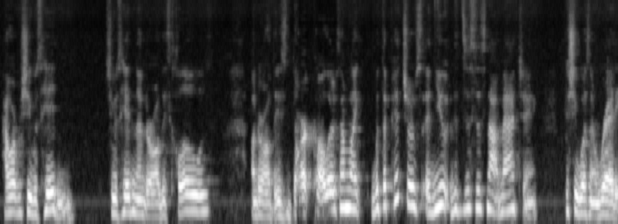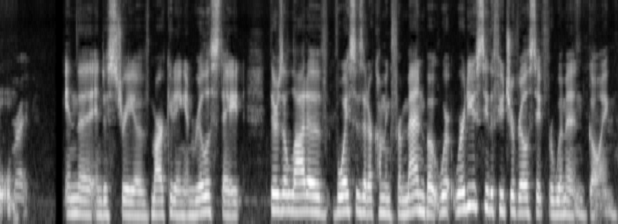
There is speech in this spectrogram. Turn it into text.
However, she was hidden. She was hidden under all these clothes, under all these dark colors. I'm like, with the pictures and you, this is not matching because she wasn't ready. Right in the industry of marketing and real estate, there's a lot of voices that are coming from men, but where, where do you see the future of real estate for women going?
